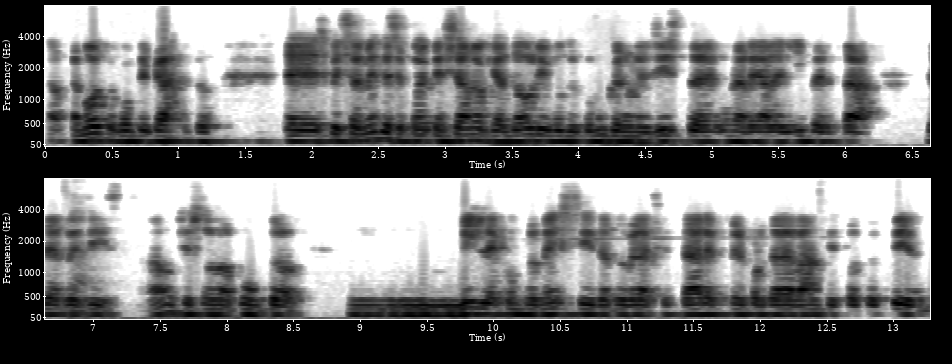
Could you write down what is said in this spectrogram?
No, è molto complicato, eh, specialmente se poi pensiamo che ad Hollywood comunque non esiste una reale libertà del regista, no? ci sono appunto mh, mm, mille compromessi da dover accettare per portare avanti il proprio film.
